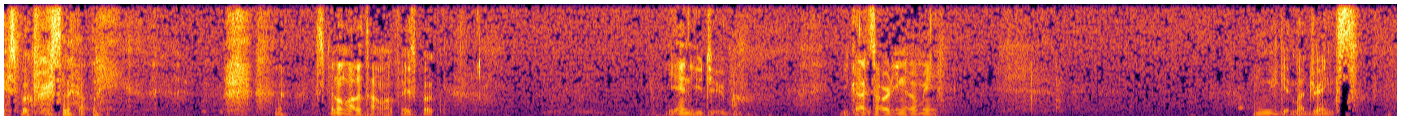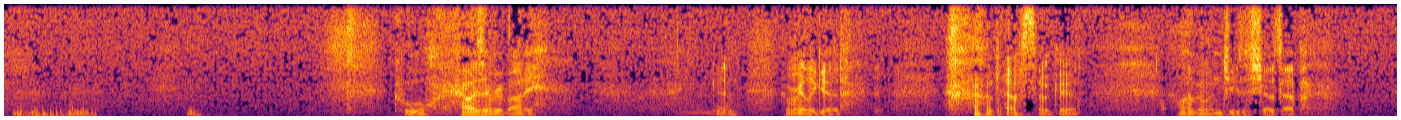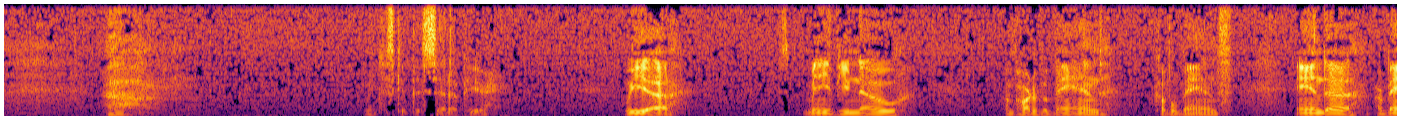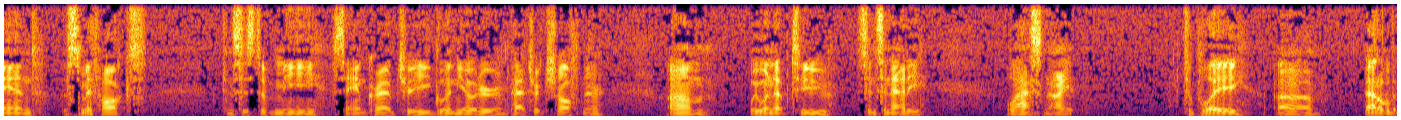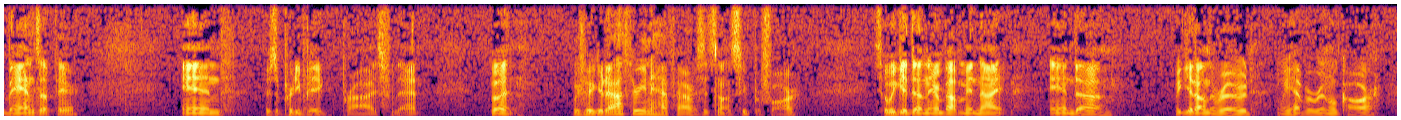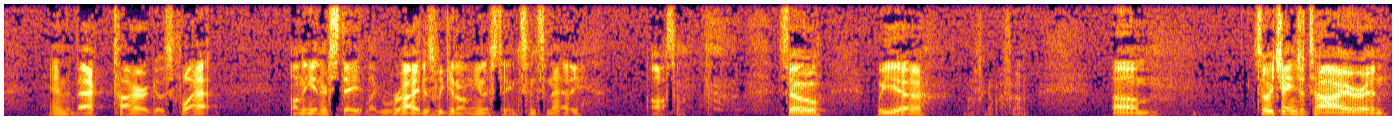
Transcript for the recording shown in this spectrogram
Facebook personality. Spend a lot of time on Facebook. And YouTube. You guys already know me. Let me get my drinks. Cool. How is everybody? Good. I'm really good. that was so good. I love it when Jesus shows up. Ah. Let me just get this set up here. We, uh, many of you know, I'm part of a band, a couple bands, and uh, our band, the Smithhawks, consists of me, Sam Crabtree, Glenn Yoder, and Patrick Schaffner. Um, we went up to Cincinnati last night to play uh, Battle of the Bands up there, and there's a pretty big prize for that. But we figured out ah, three and a half hours. It's not super far, so we get down there about midnight, and uh, we get on the road, and we have a rental car, and the back tire goes flat on the interstate, like right as we get on the interstate in Cincinnati. Awesome. so we, uh, I forgot my phone. Um, so we changed the tire and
